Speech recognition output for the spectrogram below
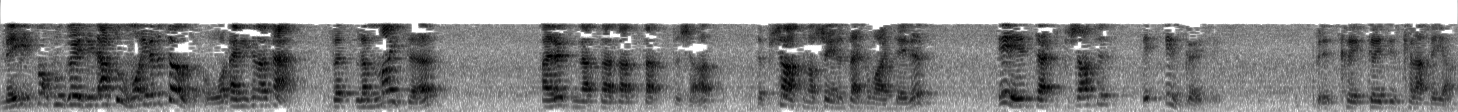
maybe it's not called Gozi at all, not even a Torah or anything like that. But Lamaita, I don't think that, that, that that's Peshat. The Peshat, and I'll show you in a second why I say this, is that Peshat is, it is Gozi. But it's Gozi's Kalachayat.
